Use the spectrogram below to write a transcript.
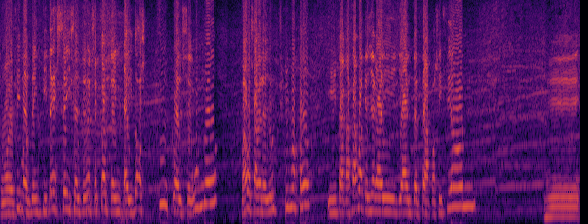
como decimos, 23-6 el primer sector, 32-5 el segundo. Vamos a ver el último. Y Takazawa que llega ahí ya en tercera posición. Eh,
